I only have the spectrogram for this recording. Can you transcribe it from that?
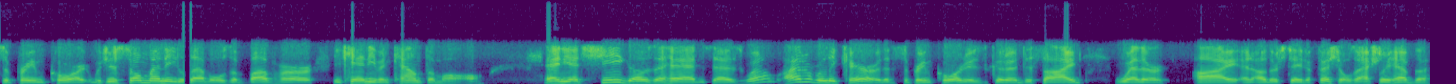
Supreme Court, which is so many levels above her, you can't even count them all. And yet she goes ahead and says, Well, I don't really care that the Supreme Court is going to decide whether I and other state officials actually have the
